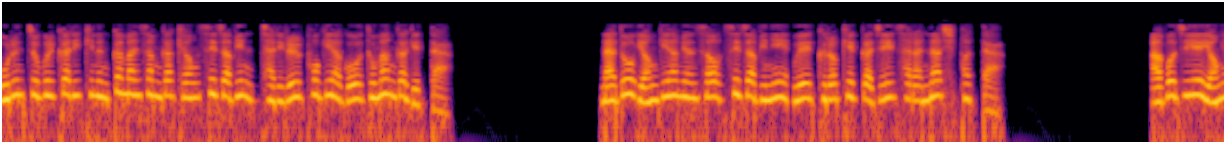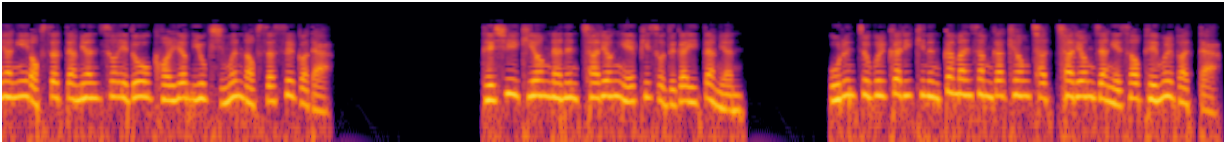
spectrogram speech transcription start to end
오른쪽을 가리키는 까만 삼각형 세잡인 자리를 포기하고 도망가겠다. 나도 연기하면서 세자빈이 왜 그렇게까지 살았나 싶었다. 아버지의 영향이 없었다면 소해도 권력 욕심은 없었을 거다. 대시 기억나는 촬영 에피소드가 있다면 오른쪽을 가리키는 까만 삼각형 첫 촬영장에서 뱀을 봤다.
